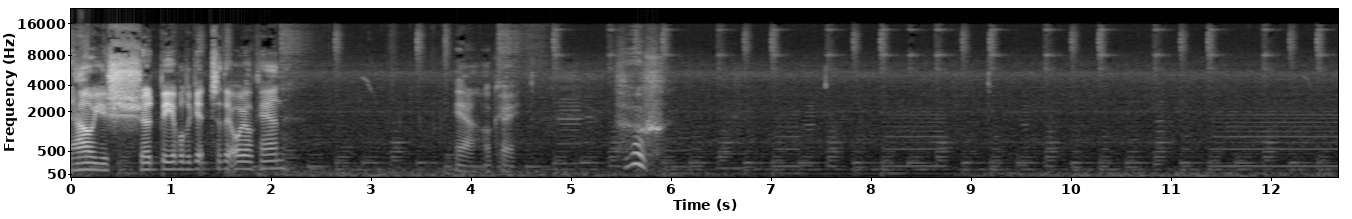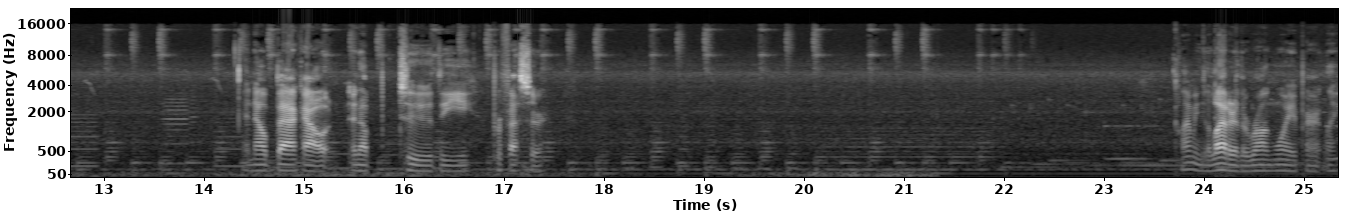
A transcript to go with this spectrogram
Now you should be able to get to the oil can. Yeah, okay. Whew. And now back out and up to the professor. Climbing the ladder the wrong way, apparently.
